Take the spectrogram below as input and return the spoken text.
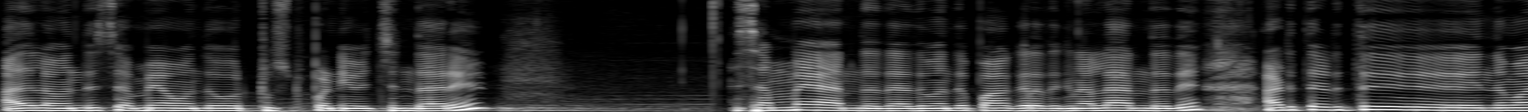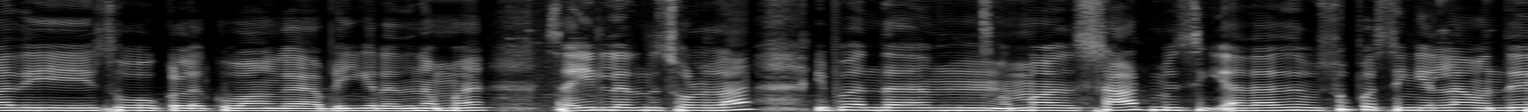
அதில் வந்து செம்மையாக வந்து ஒரு ட்விஸ்ட் பண்ணி வச்சுருந்தாரு. செம்மையாக இருந்தது. அது வந்து பார்க்குறதுக்கு நல்லா இருந்தது. அடுத்தடுத்து இந்த மாதிரி ஷோக்களுக்கு வாங்க அப்படிங்கிறது நம்ம சைடில் இருந்து சொல்லலாம். இப்போ இந்த நம்ம ஸ்டார்ட் மியூசிக் அதாவது சூப்பர் சிங்கர்லாம் வந்து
